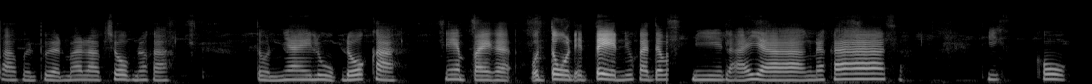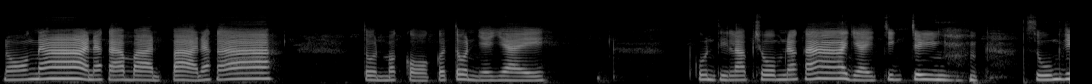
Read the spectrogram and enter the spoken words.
พาเพื่อนๆมารับชมเนาะค่ะต้นใหญ่ลูกดกค่ะ แนมไปค่ะอดโตนเอ็นเตนอยู่ค่ะ แต่ว่ามีหลายอย่างนะคะ ที่โคกน้องหน้านะคะบานป่านะคะต้นมะกอกก็ต้นใหญ่ๆ คุณที่รับชมนะคะ ใหญ่จริง ๆ สูงจ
